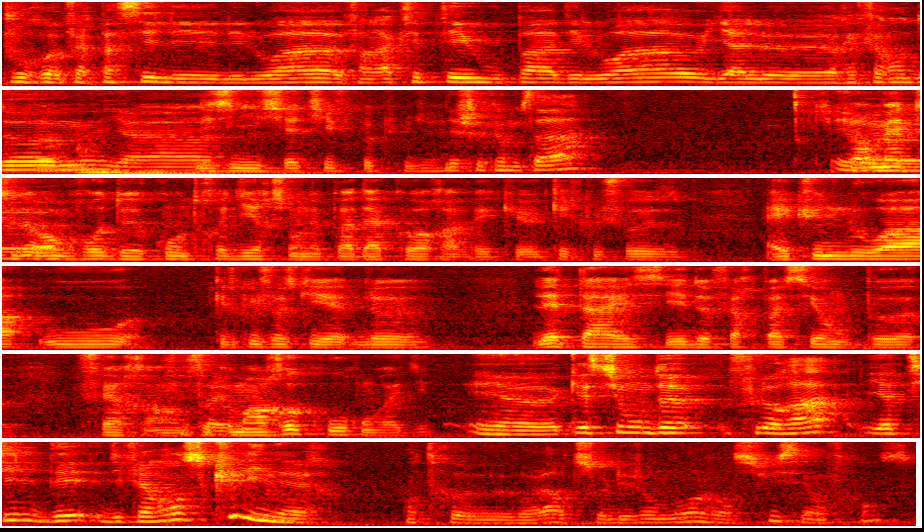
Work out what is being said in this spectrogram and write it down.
pour euh, faire passer les, les lois, enfin accepter ou pas des lois. Il y a le référendum, il y a Des initiatives populaires. des choses comme ça. qui Et, permettent euh, en gros de contredire si on n'est pas d'accord avec euh, quelque chose, avec une loi ou quelque chose qui est le l'État a essayé de faire passer, on peut faire un peu comme un recours, on va dire. Et euh, question de Flora, y a-t-il des différences culinaires entre, euh, voilà, entre ce que les gens mangent en Suisse et en France?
